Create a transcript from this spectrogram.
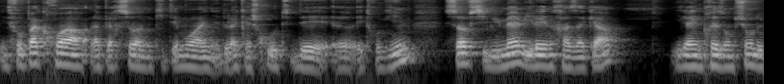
Il ne faut pas croire la personne qui témoigne de la kashrut des etrogim, sauf si lui-même il a une chazaka, il a une présomption de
